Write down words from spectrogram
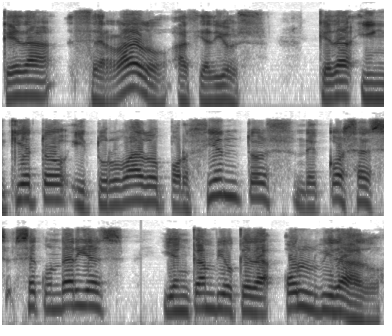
queda cerrado hacia Dios, queda inquieto y turbado por cientos de cosas secundarias y en cambio queda olvidado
